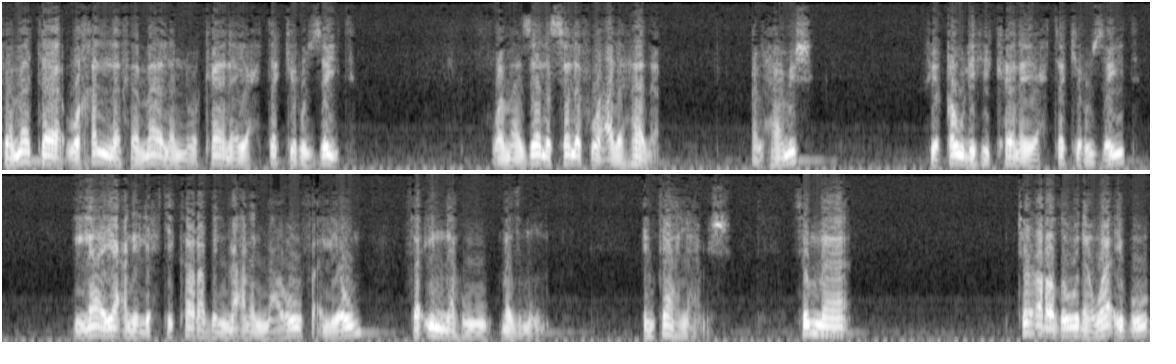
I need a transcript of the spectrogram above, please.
فمات وخلف مالا وكان يحتكر الزيت. وما زال السلف على هذا. الهامش في قوله كان يحتكر الزيت لا يعني الاحتكار بالمعنى المعروف اليوم فإنه مذموم. انتهى الهامش. ثم تعرض نوائب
